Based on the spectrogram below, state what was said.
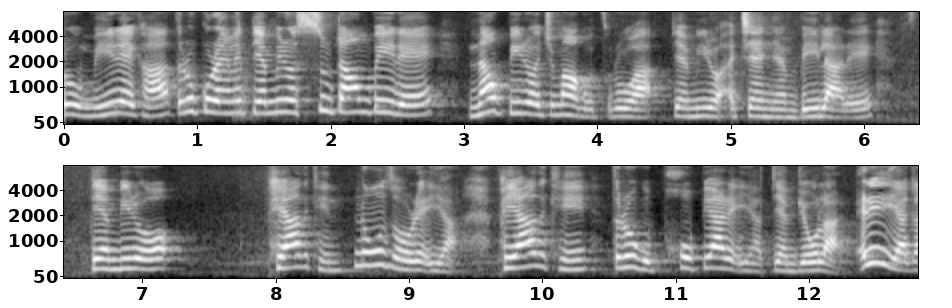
တို့မေးတဲ့အခါသူတို့ကိုယ်တိုင်လည်းပြန်ပြီးတော့ဆူတောင်းပေးတယ်နောက်ပြီးတော့ကျမကိုသူတို့ကပြန်ပြီးတော့အကြံဉာဏ်ပေးလာတယ်ပြန်ပြီးတော့ဖះသခင်နှိုးဆော်တဲ့အရာဖះသခင်သူတို့ကိုဖော်ပြတဲ့အရာပြန်ပြောလာတယ်အဲ့ဒီအရာက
